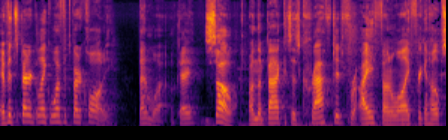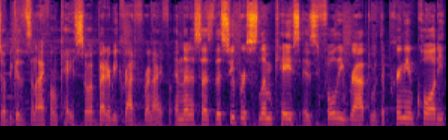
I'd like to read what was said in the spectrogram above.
if it's better like what if it's better quality then what? Okay. So on the back it says crafted for iPhone. Well, I freaking hope so because it's an iPhone case, so it better be crafted for an iPhone. And then it says this super slim case is fully wrapped with a premium quality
